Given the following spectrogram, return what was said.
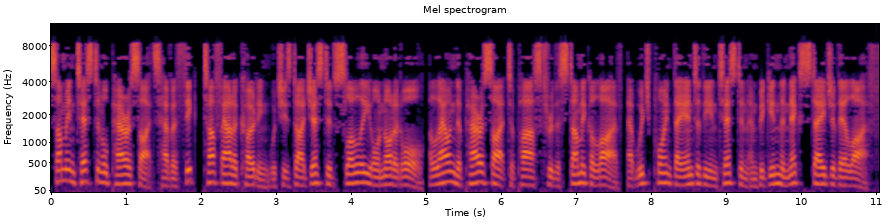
Some intestinal parasites have a thick, tough outer coating which is digested slowly or not at all, allowing the parasite to pass through the stomach alive, at which point they enter the intestine and begin the next stage of their life.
